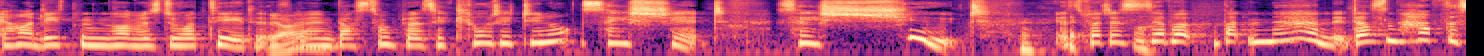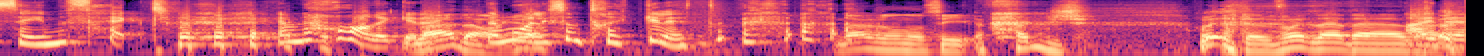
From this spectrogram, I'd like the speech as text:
Jeg har en liten sånn hvis du har tid. Ja. Min bestemor pleier å si Claudia, do not say shit. Say shoot. It's better to say, but, but nan, it doesn't have the same effect. Ja, men det har ikke det. Nei, det har det må ikke liksom trykke litt. Det er sånn å si fudge. Det, det, det, Nei, det,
